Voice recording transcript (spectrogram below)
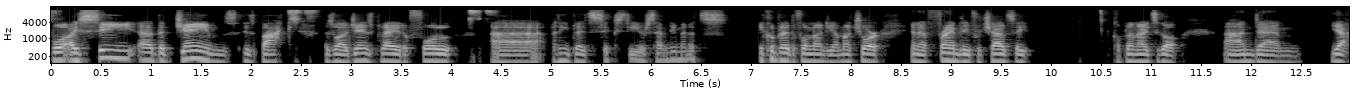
But I see uh, that James is back as well. James played a full, uh, I think he played 60 or 70 minutes. He could play the full 90, I'm not sure, in a friendly for Chelsea a couple of nights ago. And um, yeah,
